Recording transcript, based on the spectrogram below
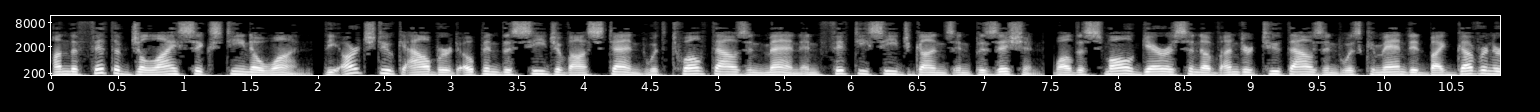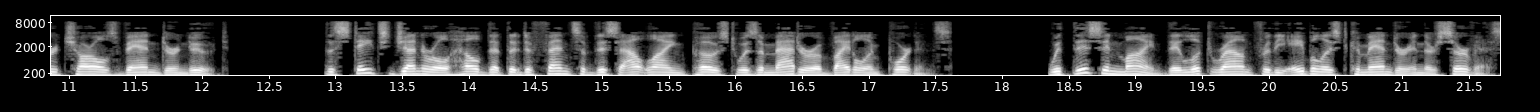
On 5 July 1601, the Archduke Albert opened the siege of Ostend with 12,000 men and 50 siege guns in position, while the small garrison of under 2,000 was commanded by Governor Charles van der Noot. The States General held that the defence of this outlying post was a matter of vital importance. With this in mind they looked round for the ablest commander in their service.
